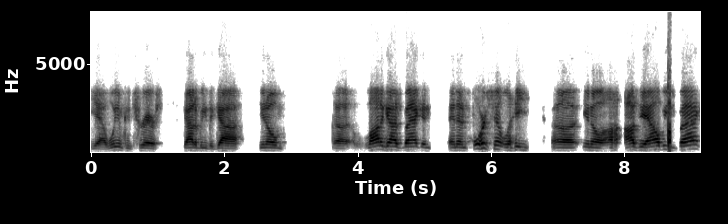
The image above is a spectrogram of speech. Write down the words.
yeah, William Contreras got to be the guy. You know, uh, a lot of guys back, and and unfortunately, uh, you know, Ozzie Albies back,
